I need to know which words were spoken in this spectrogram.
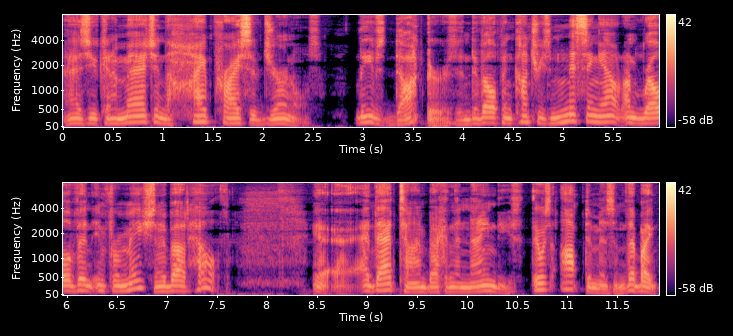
As you can imagine, the high price of journals leaves doctors in developing countries missing out on relevant information about health. At that time, back in the 90s, there was optimism that by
